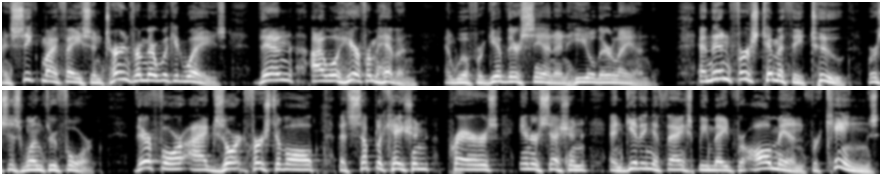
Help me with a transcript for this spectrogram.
and seek my face and turn from their wicked ways, then I will hear from heaven and will forgive their sin and heal their land. And then 1 Timothy 2 verses 1 through 4. Therefore, I exhort first of all that supplication, prayers, intercession, and giving of thanks be made for all men, for kings,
